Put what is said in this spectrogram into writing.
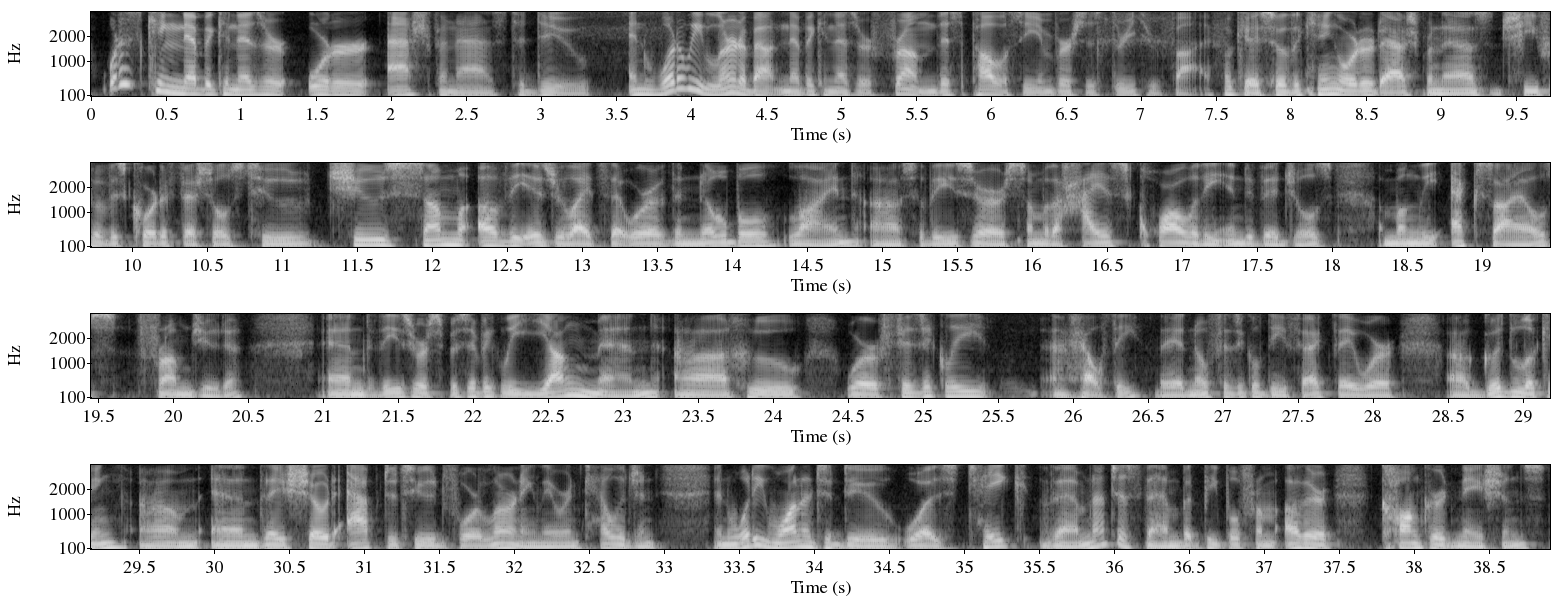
What does King Nebuchadnezzar order Ashpenaz to do? And what do we learn about Nebuchadnezzar from this policy in verses 3 through 5? Okay, so the king ordered Ashpenaz, chief of his court officials, to choose some of the Israelites that were of the noble line. Uh, so these are some of the highest quality individuals among the exiles from Judah. And these were specifically young men uh, who were physically healthy. They had no physical defect. They were uh, good looking um, and they showed aptitude for learning. They were intelligent. And what he wanted to do was take them, not just them, but people from other conquered nations,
